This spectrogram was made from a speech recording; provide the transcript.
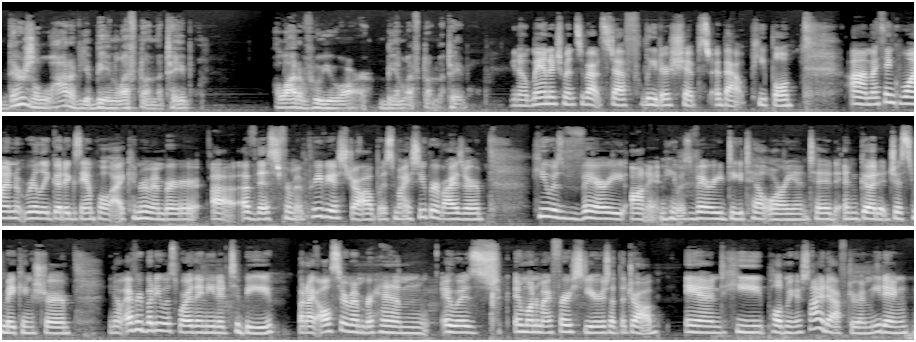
there's a lot of you being left on the table. A lot of who you are being left on the table you know, management's about stuff, leadership's about people. Um, I think one really good example I can remember uh, of this from a previous job was my supervisor. He was very on it and he was very detail oriented and good at just making sure, you know, everybody was where they needed to be. But I also remember him, it was in one of my first years at the job and he pulled me aside after a meeting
